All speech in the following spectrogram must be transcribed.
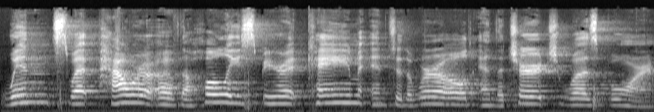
windswept power of the Holy Spirit came into the world and the church was born.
